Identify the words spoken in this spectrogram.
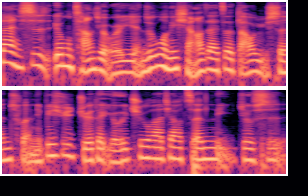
但是用长久而言，如果你想要在这岛屿生存，你必须觉得有一句话叫真理，就是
